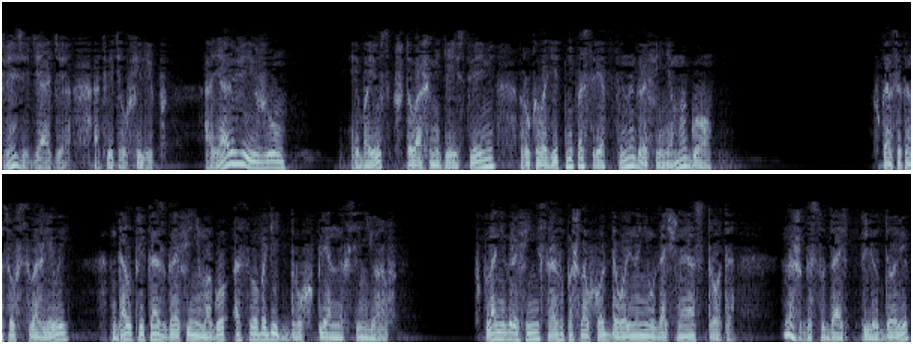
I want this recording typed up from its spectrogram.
связи, дядя», — ответил Филипп. «А я вижу, и боюсь, что вашими действиями руководит непосредственно графиня Маго». В конце концов, сварливый дал приказ графине Маго освободить двух пленных сеньоров. В плане графини сразу пошла в ход довольно неудачная острота. Наш государь Людовик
